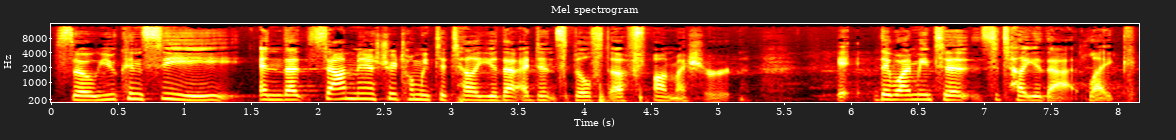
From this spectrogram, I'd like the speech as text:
So you can see, and that sound ministry told me to tell you that I didn't spill stuff on my shirt. It, they wanted me to, to tell you that. Like,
